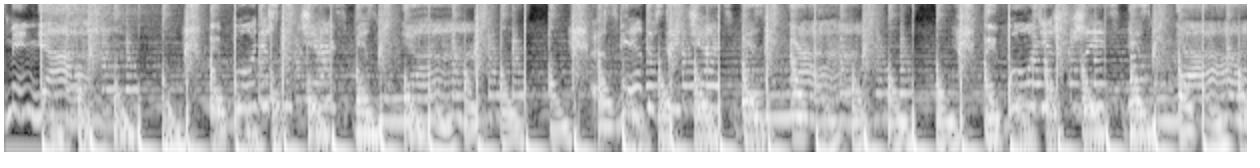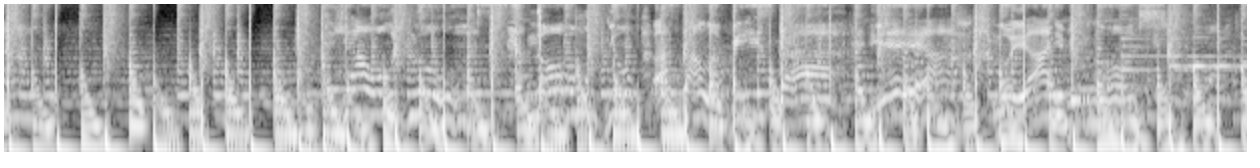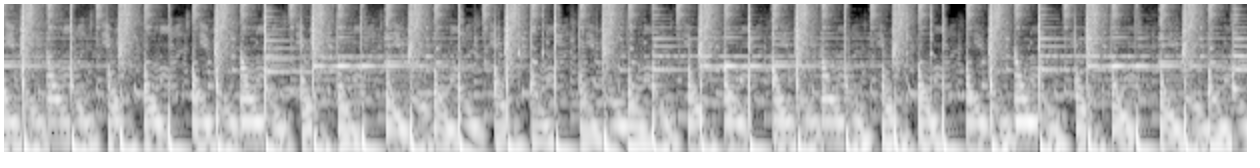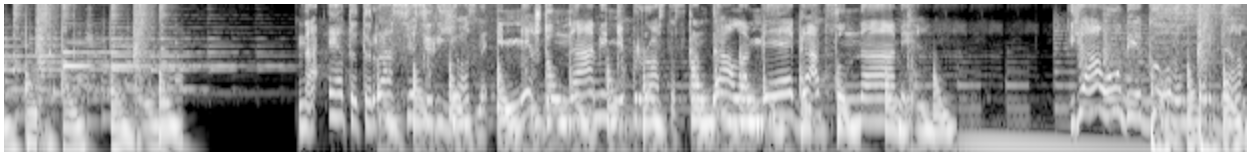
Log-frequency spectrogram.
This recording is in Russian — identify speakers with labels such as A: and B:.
A: Меня. Этот раз все серьезно И между нами не просто скандал, а мега-цунами Я убегу в Амстердам,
